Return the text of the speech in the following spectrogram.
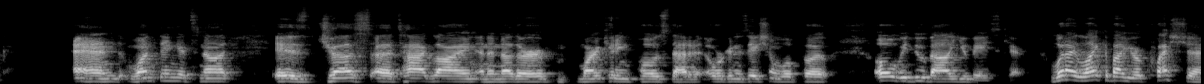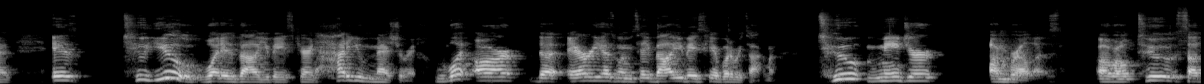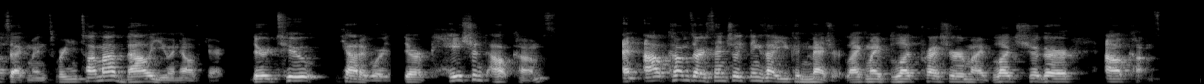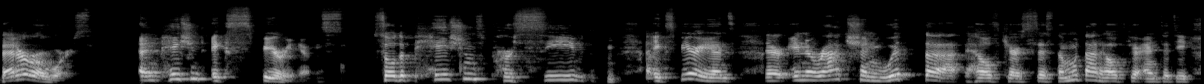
and one thing it's not is just a tagline and another marketing post that an organization will put. Oh, we do value based care. What I like about your question is to you, what is value based care and how do you measure it? What are the areas when we say value based care? What are we talking about? Two major umbrellas, or well, two subsegments where you're talking about value in healthcare. There are two categories there are patient outcomes, and outcomes are essentially things that you can measure, like my blood pressure, my blood sugar outcomes, better or worse, and patient experience. So the patient's perceived experience, their interaction with the healthcare system, with that healthcare entity,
